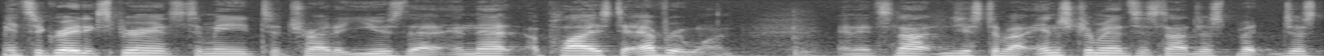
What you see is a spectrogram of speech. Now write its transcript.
it's a great experience to me to try to use that and that applies to everyone. And it's not just about instruments it's not just but just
